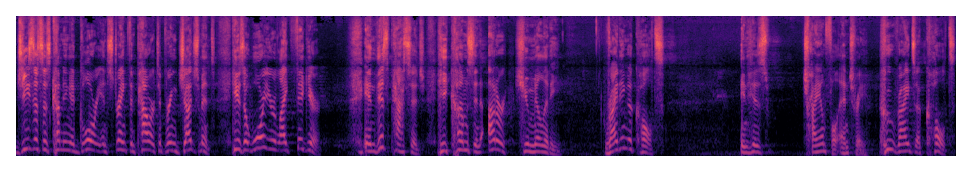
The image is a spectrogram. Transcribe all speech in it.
Jesus is coming in glory and strength and power to bring judgment. He is a warrior like figure. In this passage, he comes in utter humility, riding a colt in his triumphal entry. Who rides a colt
